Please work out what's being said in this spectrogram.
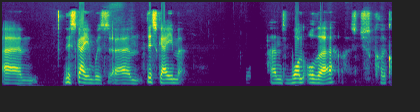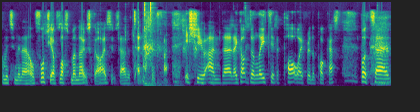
Um, this game was um, this game and one other. It's just kind of coming to me now. Unfortunately, I've lost my notes, guys. It's had a technical issue, and uh, they got deleted partway through the podcast. But uh,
